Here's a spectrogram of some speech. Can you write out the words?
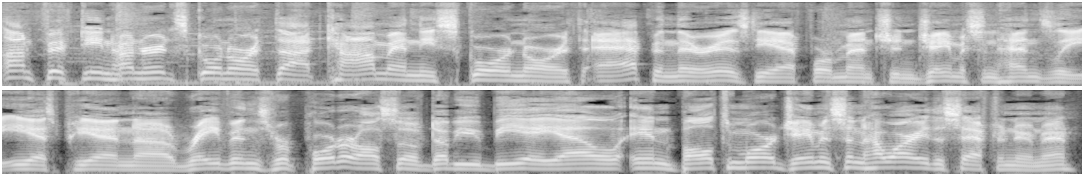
On 1500, skornorth.com and the SKOR North app. And there is the aforementioned Jamison Hensley, ESPN uh, Ravens reporter, also of WBAL in Baltimore. Jamison, how are you this afternoon, man?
